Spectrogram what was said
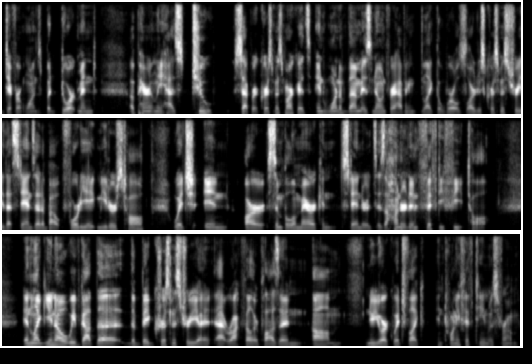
different ones, but Dortmund apparently has two separate Christmas markets and one of them is known for having like the world's largest Christmas tree that stands at about 48 meters tall, which in our simple American standards is 150 feet tall. And like you know, we've got the the big Christmas tree at, Rockefeller Plaza in um, New York, which like in 2015 was from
